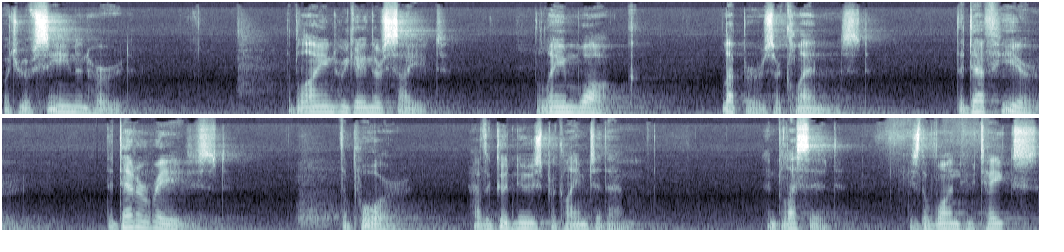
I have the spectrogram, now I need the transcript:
what you have seen and heard. The blind regain their sight, the lame walk, lepers are cleansed, the deaf hear, the dead are raised, the poor have the good news proclaimed to them, and blessed is the one who takes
